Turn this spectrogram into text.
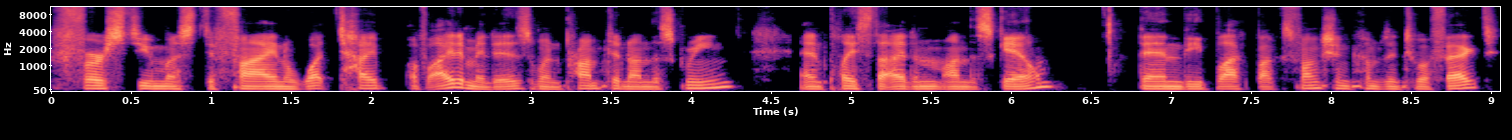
First, you must define what type of item it is when prompted on the screen and place the item on the scale. Then the black box function comes into effect,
